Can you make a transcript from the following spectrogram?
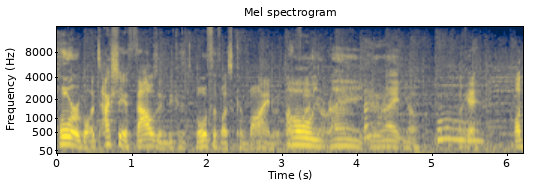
horrible. It's actually a thousand because it's both of us combined with. no oh, five. you're right. You're right. Yo. Okay. Well,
